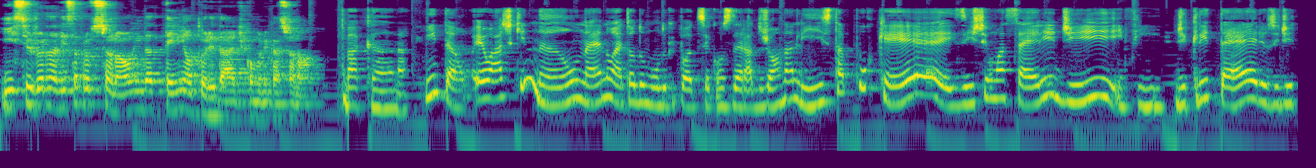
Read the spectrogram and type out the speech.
E se o jornalista profissional ainda tem autoridade comunicacional? Bacana. Então, eu acho que não, né? Não é todo mundo que pode ser considerado jornalista, porque existe uma série de, enfim, de critérios e de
